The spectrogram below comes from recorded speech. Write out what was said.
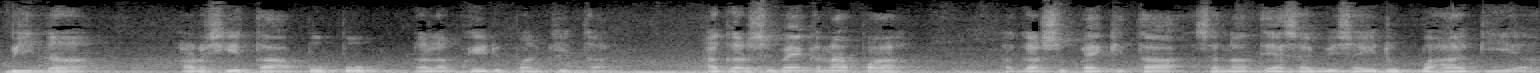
bina harus kita pupuk dalam kehidupan kita. Agar supaya kenapa? Agar supaya kita senantiasa bisa hidup bahagia.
